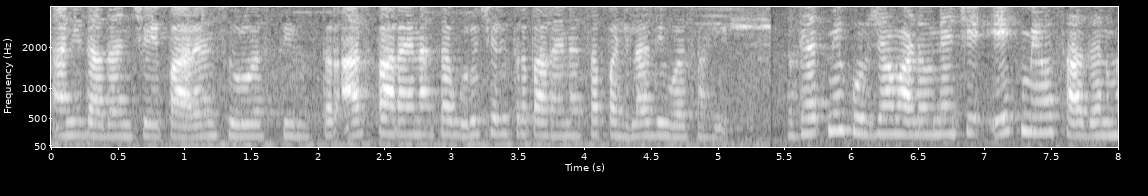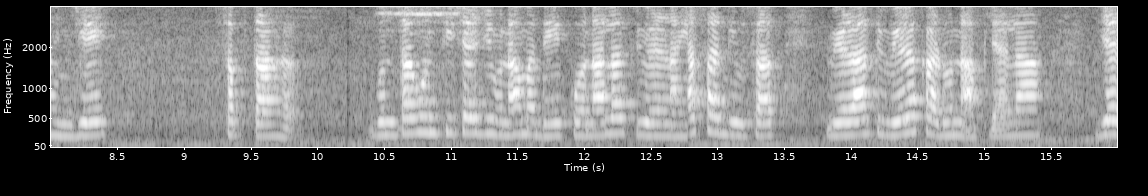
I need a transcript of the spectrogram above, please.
आणि दादांचे पारायण सुरू असतील तर आज पारायणाचा गुरुचरित्र पारायणाचा पहिला दिवस आहे. आध्यात्मिक ऊर्जा वाढवण्याचे एकमेव साधन म्हणजे सप्ताह. गुंतागुंतीच्या जीवनामध्ये कोणालाच वेळ नाही. असा दिवसात वेळात वेळ काढून आपल्याला य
